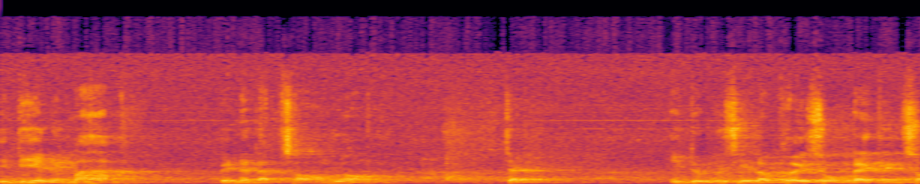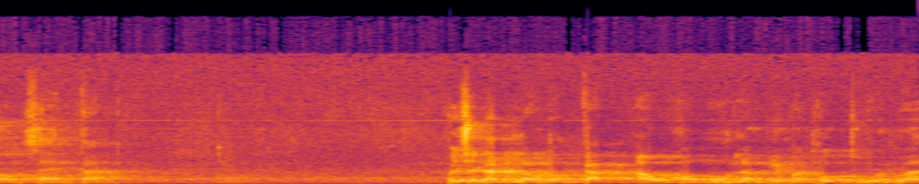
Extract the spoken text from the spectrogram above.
อินเดียเนี่ยมากเป็นอันดับสองรองจากอินโดนีเซียเราเคยส่งได้ถึงสองแสนตัน เพราะฉะนั้นเราต้องกลับเอาข้อมูลเหล่านี้มาทบทวนว่า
